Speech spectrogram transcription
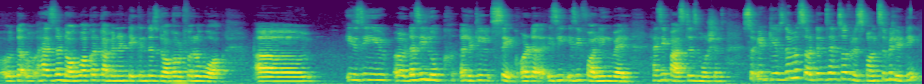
uh, the, has the dog walker come in and taken this dog out for a walk? Um, is he uh, does he look a little sick or do, is he is he falling well? Has he passed his motions? So it gives them a certain sense of responsibility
